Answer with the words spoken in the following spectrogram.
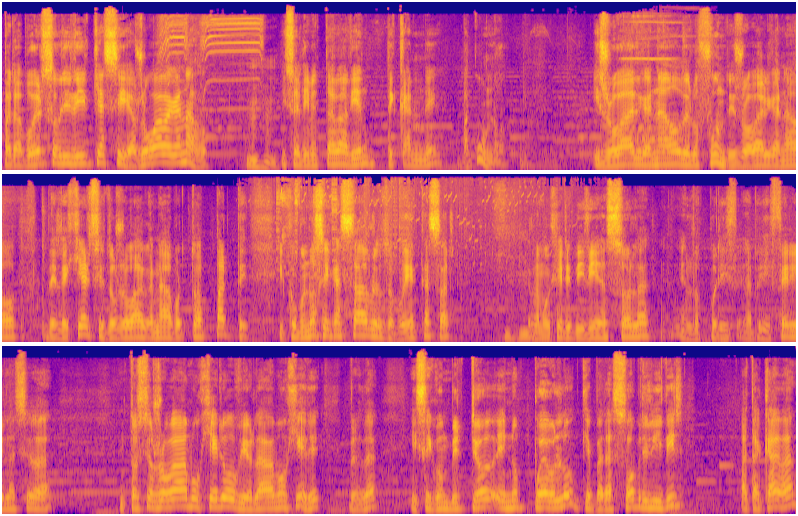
para poder sobrevivir, ¿qué hacía? Robaba ganado y se alimentaba bien de carne vacuno. Y robaba el ganado de los fundos, y robaba el ganado del ejército, robaba el ganado por todas partes. Y como no se casaban, no se podían casar, las mujeres vivían solas en, los en la periferia de la ciudad. Entonces robaba mujeres o violaba mujeres, ¿verdad? Y se convirtió en un pueblo que para sobrevivir atacaba,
